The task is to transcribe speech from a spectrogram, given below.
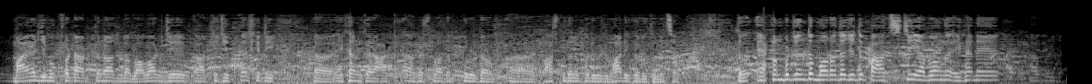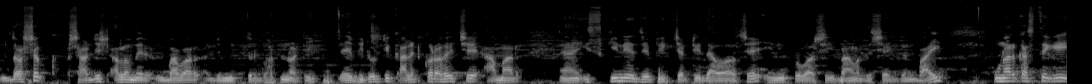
মায়ের যে বুকফাটা আর্তনাদ বা বাবার যে আর্তচিৎকার সেটি এখানকার আকাশপাত পুরোটা হাসপাতালের পরিবেশ ভারী করে তুলেছে। তো এখন পর্যন্ত মরদে যেহেতু পাঁচটি এবং এখানে, দর্শক, সার্জিস আলমের বাবার যে মৃত্যুর ঘটনাটি, এই ভিডিওটি কালেক্ট করা হয়েছে আমার স্ক্রিনে যে পিকচারটি দেওয়া আছে, ইনি প্রবাসী বাংলাদেশে একজন ভাই ওনার কাছ থেকেই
